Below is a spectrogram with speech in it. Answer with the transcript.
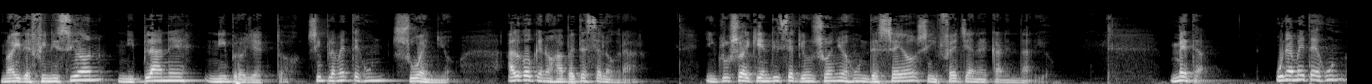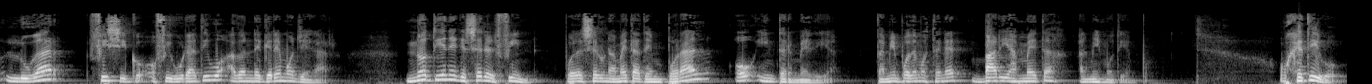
No hay definición, ni planes, ni proyectos. Simplemente es un sueño, algo que nos apetece lograr. Incluso hay quien dice que un sueño es un deseo sin fecha en el calendario. Meta. Una meta es un lugar físico o figurativo a donde queremos llegar. No tiene que ser el fin, puede ser una meta temporal o intermedia. También podemos tener varias metas al mismo tiempo. Objetivo.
